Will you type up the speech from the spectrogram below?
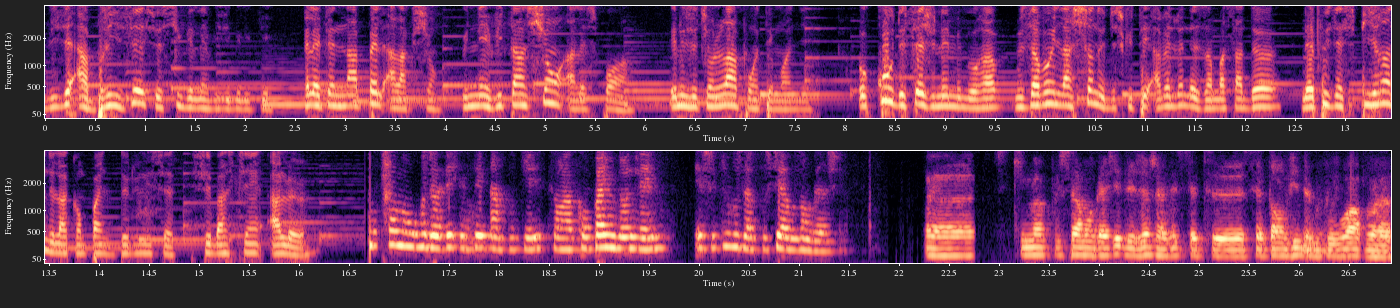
visait à briser ce cycle de l'invisibilité. Elle est un appel à l'action, une invitation à l'espoir. Et nous étions là pour en témoigner. Au cours de ces journées mémorables, nous avons eu la chance de discuter avec l'un des ambassadeurs les plus inspirants de la campagne de l'UNICEF, Sébastien Haller. Comment vous avez été impliqué dans la campagne d'Online et ce qui vous a poussé à vous engager euh, Ce qui m'a poussé à m'engager, déjà, j'avais cette, euh, cette envie de pouvoir euh,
